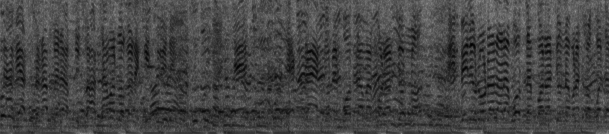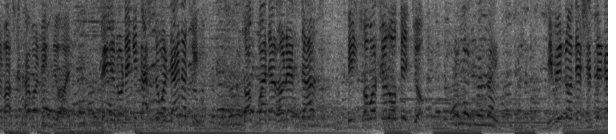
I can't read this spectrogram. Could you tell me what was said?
ঘণ্টা আগে আসছেন আপনারা। কিছু আছে আমার দোকানে? কিছুই নেই। একটা একজনের বদনাম করার জন্য এই বেলি রোডালারা বদনাম করার জন্য আমরা চকবাজার বাসে খাবার বিক্রি হয়। বেলি রোডে কি কাস্টমার যায় নাকি? চকবাজার হলো একটা তিনশো বছর ঐতিহ্য। বিভিন্ন দেশের থেকে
